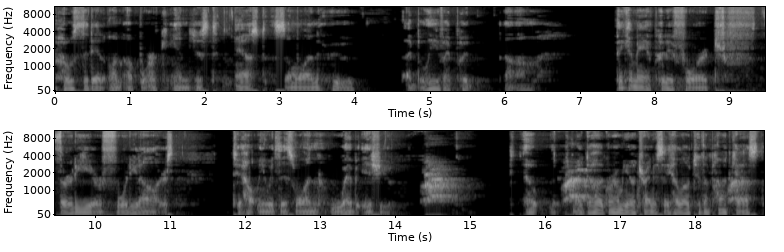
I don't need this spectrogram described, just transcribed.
posted it on Upwork, and just asked someone who I believe I put, um, I think I may have put it for 30 or $40 to help me with this one web issue. Oh, my dog Romeo trying to say hello to the podcast.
